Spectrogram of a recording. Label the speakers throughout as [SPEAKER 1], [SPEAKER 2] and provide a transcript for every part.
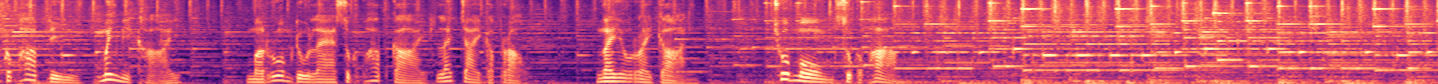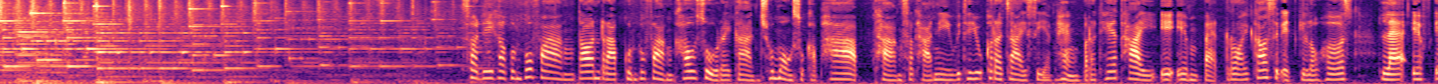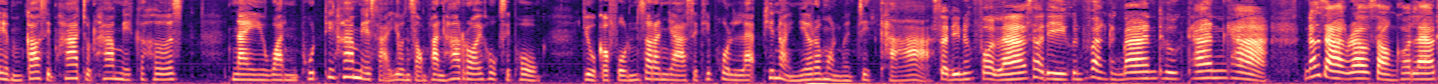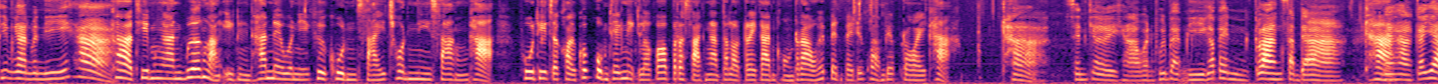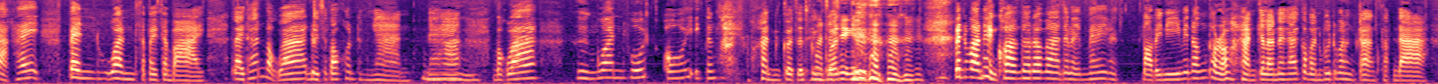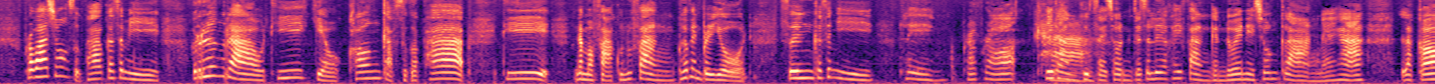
[SPEAKER 1] สุขภาพดีไม่มีขาย มาร่วมดูแลสุขภาพกายและใจกับเรา ในรายการ ชั่วโมงสุขภาพ
[SPEAKER 2] วัสดีค่ะคุณผู้ฟัง ต้อนรับคุณผู้ฟังเข้าสู่รายการชั่วโมงสุขภาพ ทางสถานีวิทยุกระจายเสียงแห่งประเทศไทย AM 891กิโลเฮิรตซ์และ FM 95.5เมกะเฮิรตซ์ในวันพุธที่ 5 เมษายน 2566 อยู่กับฝนสรัญญาสิทธิพลและพี่หน่อยเนรมนเหมือนจิตค่ะ
[SPEAKER 3] สวัสดีน้องฝนและสวัสดีคุณผู้ฟังทางบ้านทุกท่านค่ะ นอกจากเราสองคนแล้วทีมงานวันนี้ค่ะ
[SPEAKER 2] ค่ะ ทีมงานเบื้องหลังอีกหนึ่งท่านในวันนี้คือคุณสายชนนีซังค่ะ ผู้ที่จะคอยควบคุมเทคนิคแล้วก็ประสานงานตลอดรายการของเราให้เป็นไปด้วยความเรียบร้อยค่ะ
[SPEAKER 3] ค่ะเช่นเคยค่ะ วันพุธแบบนี้ก็เป็นกลางสัปดาห์
[SPEAKER 2] ค่ะ
[SPEAKER 3] นะคะก็อยากให้เป็นวันสบายๆหลายท่านบอกว่าโดยเฉพาะคนทำงานนะคะ
[SPEAKER 2] อืม
[SPEAKER 3] บอกว่า ถึงวันพุธโอ้ยอีกตั้งหลายวันกว่าจะถึง
[SPEAKER 2] กว่าจะ
[SPEAKER 3] วัน
[SPEAKER 2] ถึง
[SPEAKER 3] หยุดเป็นวันแห่งความทรมานจังเลยไม่ต่อไปนี้ไม่ต้องทรมานกันแล้วนะคะ กับวันพุธวันกลางสัปดาห์ เพราะว่าช่วงสุขภาพก็จะมีเรื่องราวที่เกี่ยวข้องกับสุขภาพ ที่นำมาฝากคุณผู้ฟังเพื่อเป็นประโยชน์ ซึ่งก็จะมี เพลง เพราะๆที่
[SPEAKER 2] ค่ะ
[SPEAKER 3] ทางคุณสายชนก็จะเลือกให้ฟังกันด้วยในช่วงกลางนะคะ แล้วก็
